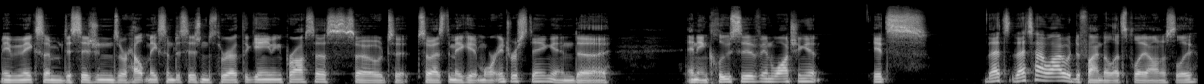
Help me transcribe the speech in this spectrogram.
maybe make some decisions or help make some decisions throughout the gaming process. So to so as to make it more interesting and uh, and inclusive in watching it. It's that's that's how I would define a let's play, honestly.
